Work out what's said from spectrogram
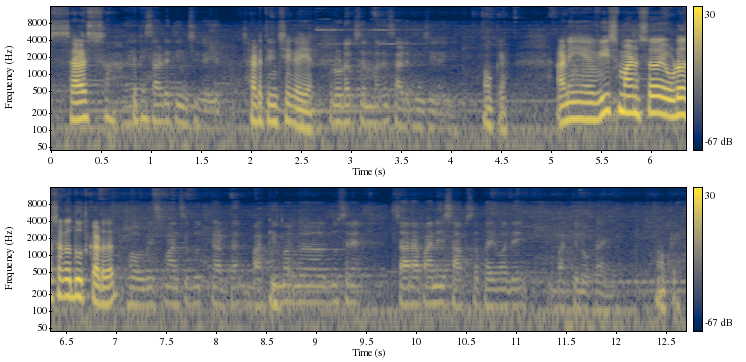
साडे किती? साडेतीनशे गाई आहेत. साडेतीनशे गाई आहेत. प्रोडक्शनमध्ये साडेतीनशे गाई. ओके आणि वीस माणसं एवढं सगळं दूध काढतात? हो वीस माणसं दूध काढतात. बाकी मग दुसरे चारा पाणी साफसफाईमध्ये बाकी लोक आहेत. ओके.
